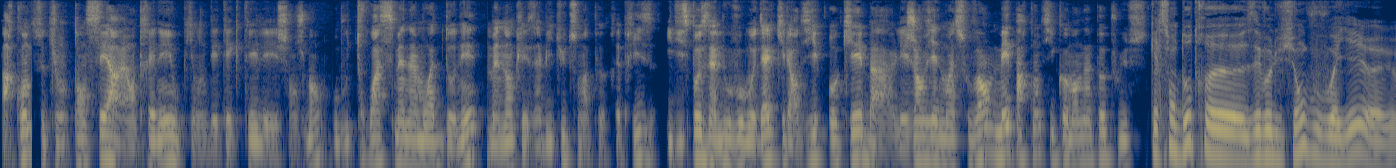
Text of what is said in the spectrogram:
Par contre, ceux qui ont pensé à réentraîner ou qui ont détecté les changements, au bout de trois semaines, un mois de données, maintenant que les habitudes sont à peu près prises, ils disposent d'un nouveau modèle qui leur dit, OK, bah, les gens viennent moins souvent, mais par contre, ils commandent un peu plus. Quelles sont d'autres euh, évolutions que vous voyez euh,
